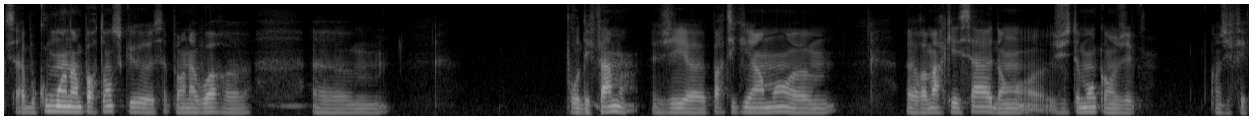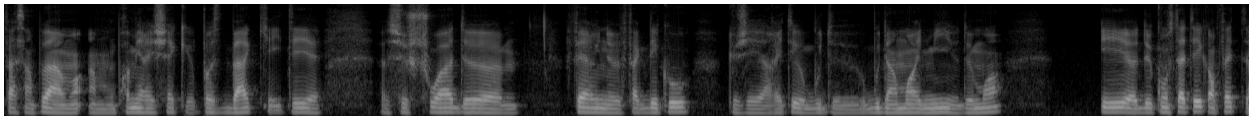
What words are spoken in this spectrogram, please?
ça a beaucoup moins d'importance que ça peut en avoir pour des femmes. J'ai euh, particulièrement euh, euh, remarqué ça dans, justement quand j'ai fait face un peu à mon, premier échec post-bac, qui a été ce choix de faire une fac d'éco que j'ai arrêté au bout d'un mois et demi, deux mois, et de constater qu'en fait,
